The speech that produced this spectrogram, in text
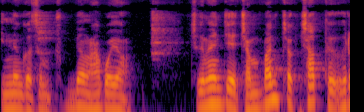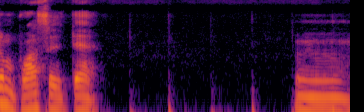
있는 것은 분명하고요. 지금 현재 전반적 차트 흐름 보았을 때 음,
